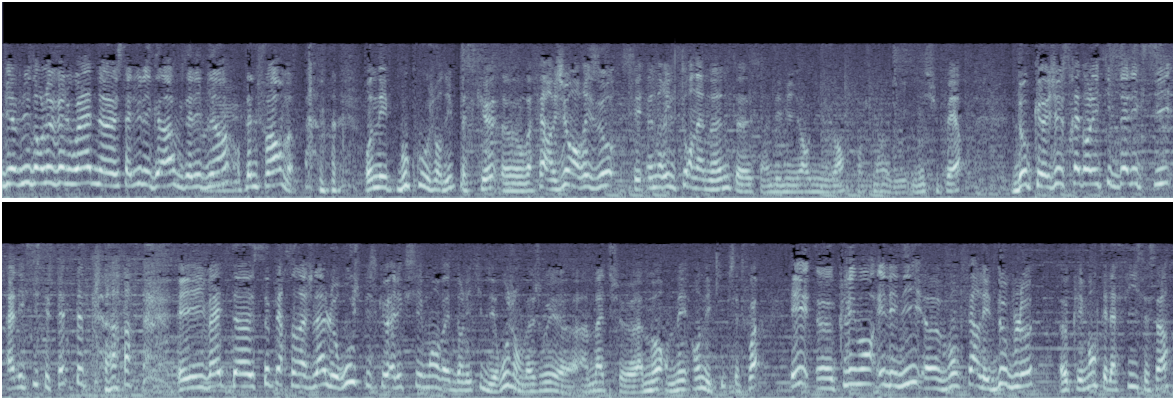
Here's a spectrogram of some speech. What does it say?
Bienvenue dans Level 1. Euh, salut les gars, vous allez bien En pleine forme On est beaucoup aujourd'hui parce que euh, on va faire un jeu en réseau. C'est Unreal Tournament. Euh, c'est un des meilleurs du genre. Franchement, il est, super. Donc je serai dans l'équipe d'Alexis. Alexis c'est tête là. Et il va être ce personnage là, le rouge, puisque Alexis et moi on va être dans l'équipe des rouges. On va jouer un match à mort mais en équipe cette fois. Et Clément et Lenny vont faire les deux bleus. Clément t'es la fille c'est ça?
